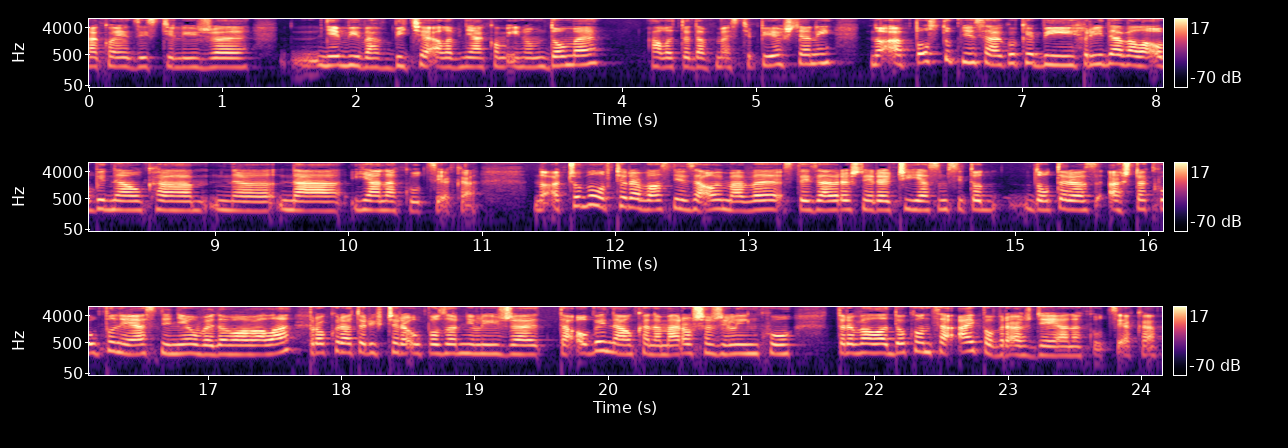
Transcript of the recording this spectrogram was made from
nakoniec zistili, že nebýva v byte, ale v nejakom inom dome, ale teda v meste Piešťany. No a postupne sa ako keby pridávala objednávka na, na Jana Kuciaka. No a čo bolo včera vlastne zaujímavé z tej záverečnej reči, ja som si to doteraz až tak úplne jasne neuvedomovala. Prokurátori včera upozornili, že tá objednávka na Maroša Žilinku trvala dokonca aj po vražde Jana Kuciaka.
